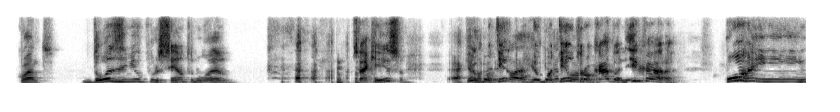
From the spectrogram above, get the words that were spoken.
Quanto? 12 mil por cento no ano. Será que é isso? É eu botei, história, eu botei um trocado ali, cara. Porra, em,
